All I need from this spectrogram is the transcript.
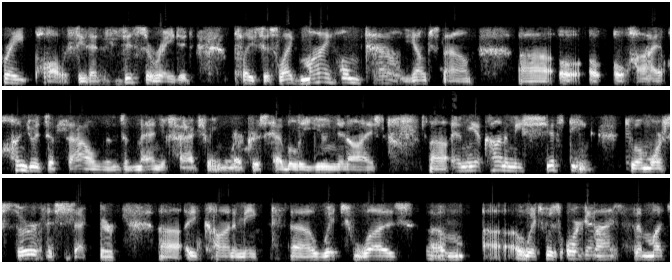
trade policy that eviscerated places like my hometown, Youngstown, uh, Ohio, hundreds of thousands of manufacturing workers heavily unionized, uh, and the economy shifting to a more service sector uh, economy, uh, which was um, uh, which was organized at a much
